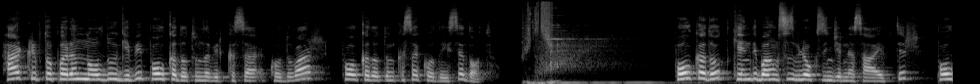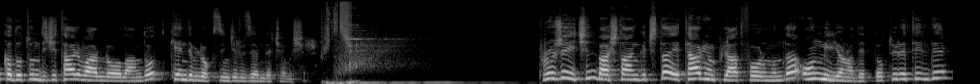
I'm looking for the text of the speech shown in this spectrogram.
Her kripto paranın olduğu gibi Polkadot'un da bir kısa kodu var. Polkadot'un kısa kodu ise DOT. Polkadot kendi bağımsız blok zincirine sahiptir. Polkadot'un dijital varlığı olan DOT kendi blok zinciri üzerinde çalışır. Proje için başlangıçta Ethereum platformunda 10 milyon adet DOT üretildi.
